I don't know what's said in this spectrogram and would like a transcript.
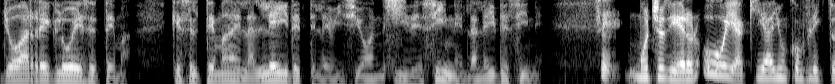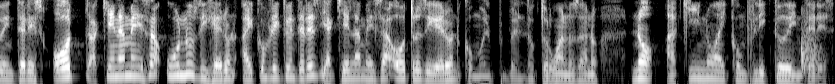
yo arreglo ese tema que es el tema de la ley de televisión y de cine, la ley de cine. Sí. Muchos dijeron, uy, aquí hay un conflicto de interés. aquí en la mesa, unos dijeron, hay conflicto de interés, y aquí en la mesa otros dijeron, como el, doctor Juan Lozano, no, aquí no hay conflicto de interés.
